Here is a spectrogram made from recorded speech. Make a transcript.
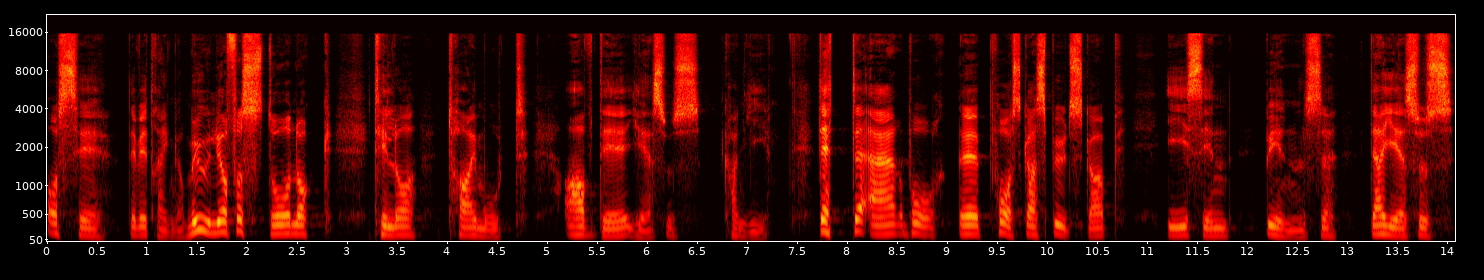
å se det vi trenger. Mulig å forstå nok til å ta imot av det Jesus kan gi. Dette er eh, påskas budskap i sin begynnelse, der Jesus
